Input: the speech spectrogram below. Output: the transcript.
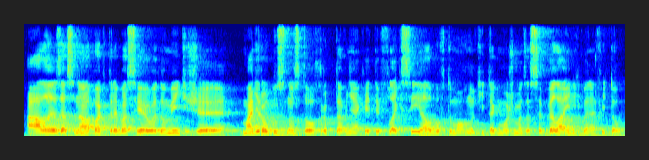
ale zase naopak treba si aj uvedomiť, že mať robustnosť toho chrbta v nejakej tej flexii alebo v tom ohnutí, tak môže mať zase veľa iných benefitov.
